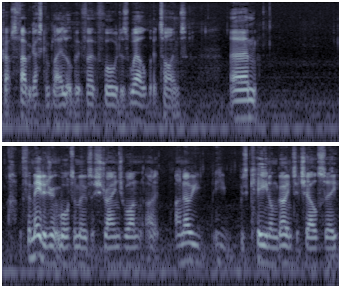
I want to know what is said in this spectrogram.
perhaps Fabregas can play a little bit further forward as well at times. Um, for me, the Drinkwater move's a strange one. I, I know he, he was keen on going to Chelsea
